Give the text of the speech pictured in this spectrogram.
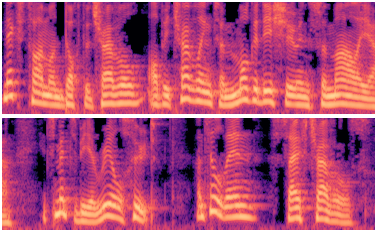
Next time on Dr. Travel, I'll be travelling to Mogadishu in Somalia. It's meant to be a real hoot. Until then, safe travels.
